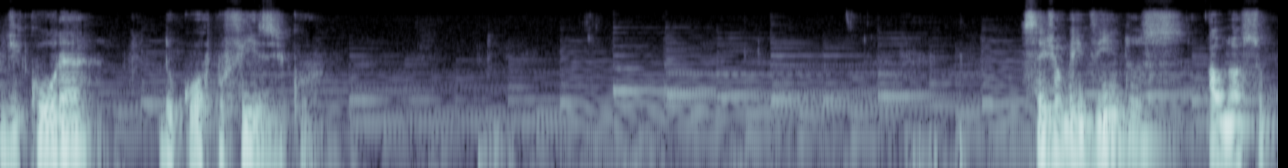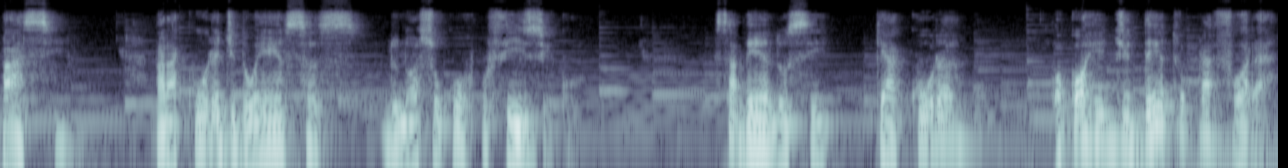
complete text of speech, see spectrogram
de cura do corpo físico. Sejam bem-vindos ao nosso passe para a cura de doenças do nosso corpo físico, sabendo-se que a cura ocorre de dentro para fora,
